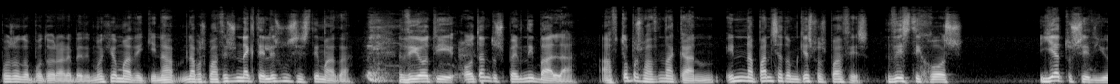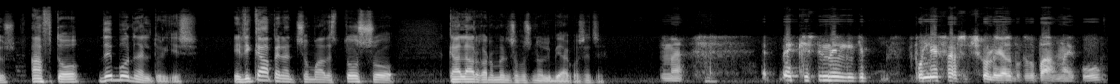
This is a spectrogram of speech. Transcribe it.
Πώς να το πω τώρα, ρε παιδί μου, όχι ομαδικοί, να, να προσπαθήσουν να εκτελέσουν συστήματα. Διότι όταν τους παίρνει μπάλα, αυτό που προσπαθούν να κάνουν είναι να πάνε σε ατομικές προσπάθειες. Δυστυχώς για τους ίδιους αυτό δεν μπορεί να λειτουργήσει. Ειδικά απέναντι στις ομάδες τόσο καλά οργανωμένες όπως είναι ο Ολυμπιακός, έτσι. Ναι. Ε, ε, και στην είναι και πολύ εύθραυση ψυχολογία του του Παναθηναϊκού.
